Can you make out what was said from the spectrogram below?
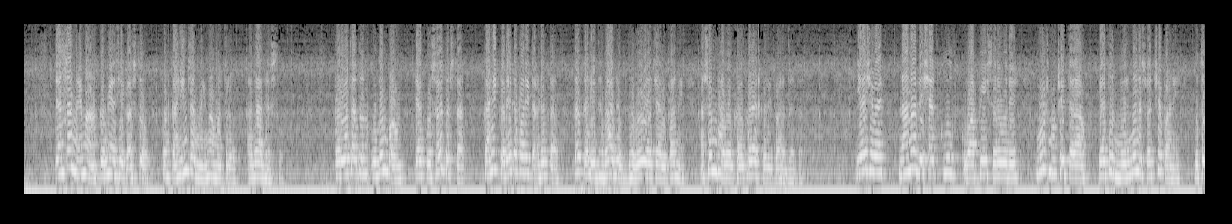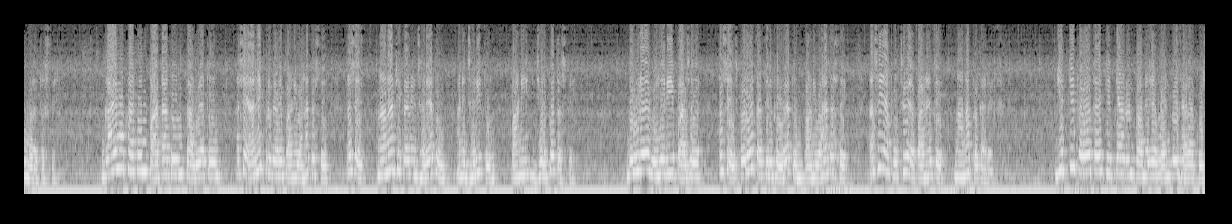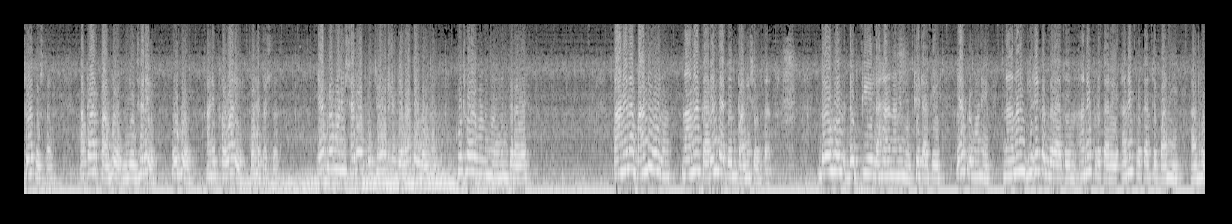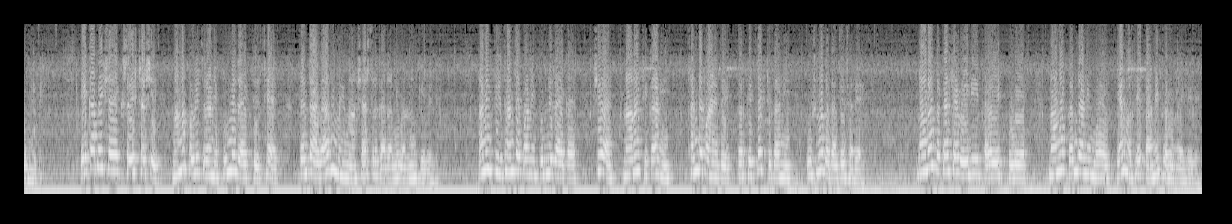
त्यांचा महिमा कमी अधिक असतो पण काहींचा महिमा मात्र अगाध असतो. पर्वतातून उगम पाहून त्या कोसळत असतात काही कडेकपारीत अडकतात तर काही धबाधब धबोळ्याच्या रूपाने असंभाव्य खळखळाट करीत वाहत जातात. याशिवाय नाना देशात कूप वापी सरोवरे मोठमोठे तलाव यातून निर्मल स्वच्छ पाणी उतंबळत असते. गायमुखातून पाटातून कालव्यातून असे अनेक प्रकारे पाणी वाहत असते. तसेच नाना ठिकाणी झऱ्यातून आणि झरीतून पाणी झिरपत असते. डोंगरे विहिरी पाझर तसेच पर्वतातील भेव्यातून पाणी वाहत असते. असे या पृथ्वीवर पाण्याचे नाना प्रकार आहेत. जितके पर्वत आहेत तितक्यावरून पाण्याच्या भयंकर झाडा कोसळत असतात. अपार पाभळ म्हणजे झरे ओहळ आणि फवारे वाहत असतात. याप्रमाणे सर्व पृथ्वीवरील जलाचे वर्णन कुठवर म्हणून वर्णन करावे? पाण्याला बांध घालून नाना कारंजातून पाणी सोडतात. दोह डबकी लहान आणि मोठी टाके याप्रमाणे नाना गिरीकंदरातून अनेक प्रकारे अनेक प्रकारचे पाणी आढळून येते. एकापेक्षा एक श्रेष्ठ अशी महापवित्र आणि पुण्यदायक तीर्थ आहेत. त्यांचा अगाध महिमा शास्त्रकारांनी वर्णन केलेले. अनेक तीर्थांचे पाणी पुण्यदायक आहे. शिवाय नाना ठिकाणी थंड पाण्याचे तर कित्येक ठिकाणी उष्णगताचे झरे आहेत. नाना प्रकारच्या वेली फळे फुले नाना कंद आणि मुळे यामध्ये पाणी भरून राहिलेले.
